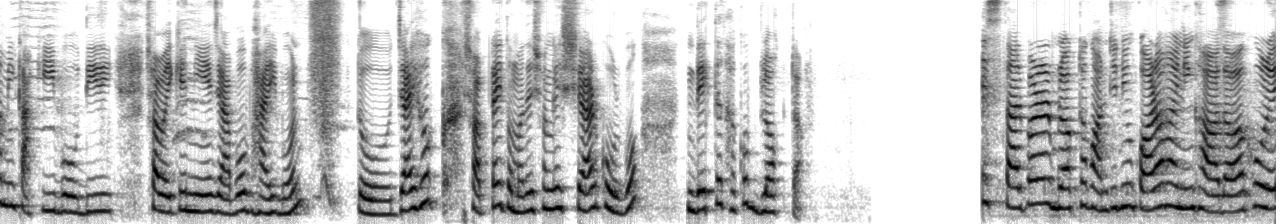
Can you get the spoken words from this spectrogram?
আমি কাকি, বৌদি সবাইকে নিয়ে যাব ভাই বোন তো যাই হোক, সবটাই তোমাদের সঙ্গে শেয়ার করব। দেখতে থাকো ব্লগটা। তারপর আর ব্লগটা কন্টিনিউ করা হয়নি খাওয়া দাওয়া করে।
